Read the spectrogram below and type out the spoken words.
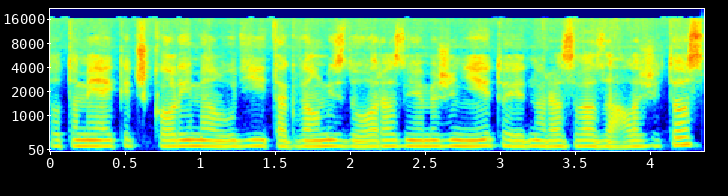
Toto my aj keď školíme ľudí, tak veľmi zdôrazňujeme, že nie je to jednorazová záležitosť,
